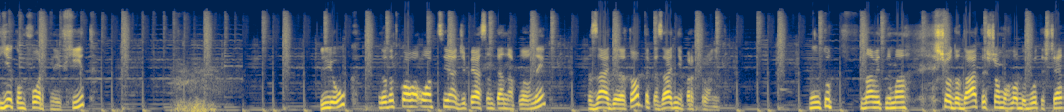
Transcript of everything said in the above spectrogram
Є комфортний вхід. Люк, додаткова опція, GPS-антенна плавник, ззаді LED-оптика, задній парктронік. Ну, Тут навіть нема що додати, що могло би бути ще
